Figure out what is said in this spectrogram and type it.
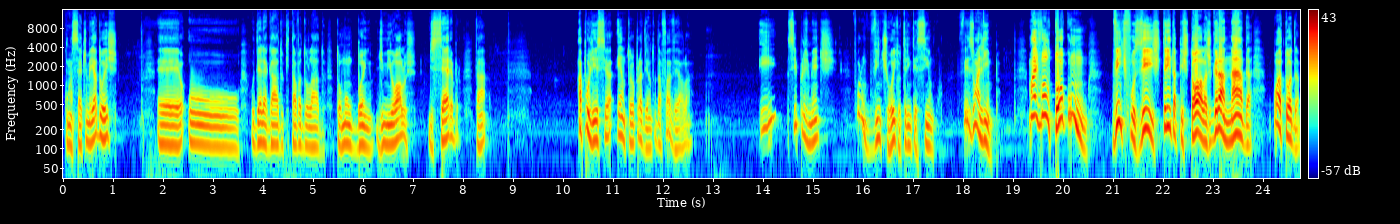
com a 762. é, o, o delegado que estava do lado tomou um banho de miolos, de cérebro, tá? A polícia entrou para dentro da favela e simplesmente foram 28 ou 35, fez uma limpa. Mas voltou com 20 fuzis, 30 pistolas, granada, porra toda.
